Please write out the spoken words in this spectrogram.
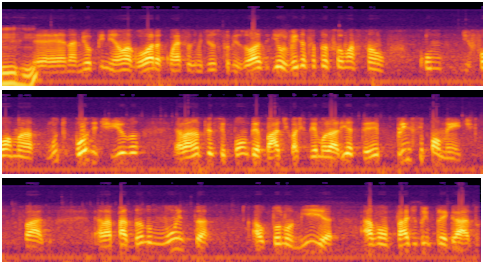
Uhum. É, na minha opinião, agora, com essas medidas provisórias, e eu vejo essa transformação com, de forma muito positiva. Ela antecipou um debate que eu acho que demoraria a ter, principalmente, Fábio, ela está dando muita autonomia à vontade do empregado,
